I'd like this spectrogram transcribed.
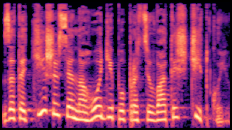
зате тішився нагоді попрацювати щіткою.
